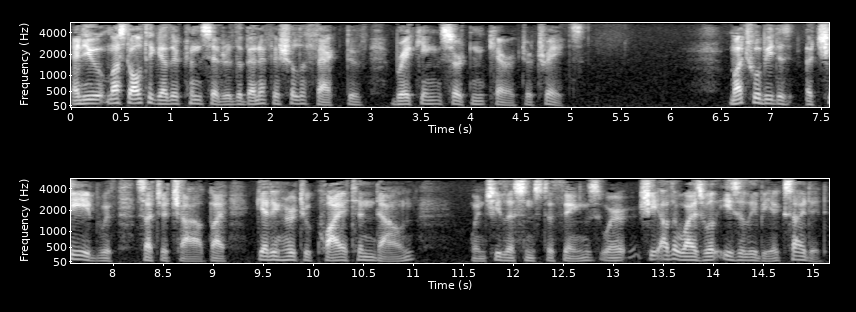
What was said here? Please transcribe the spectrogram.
And you must altogether consider the beneficial effect of breaking certain character traits. Much will be achieved with such a child by getting her to quieten down when she listens to things where she otherwise will easily be excited,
